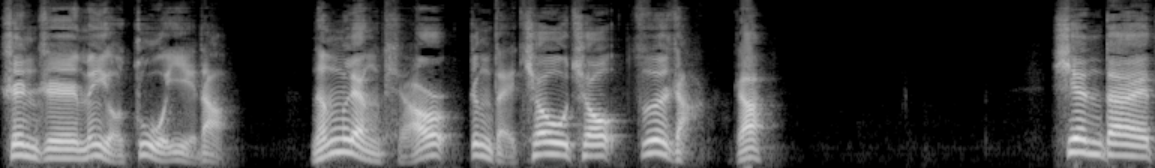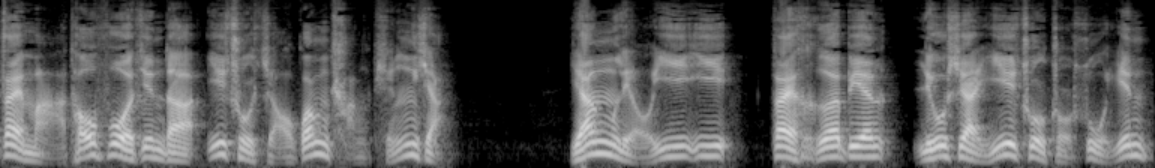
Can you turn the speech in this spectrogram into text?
甚至没有注意到能量条正在悄悄滋长着。现在在码头附近的一处小广场停下，杨柳依依，在河边留下一处处树荫。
